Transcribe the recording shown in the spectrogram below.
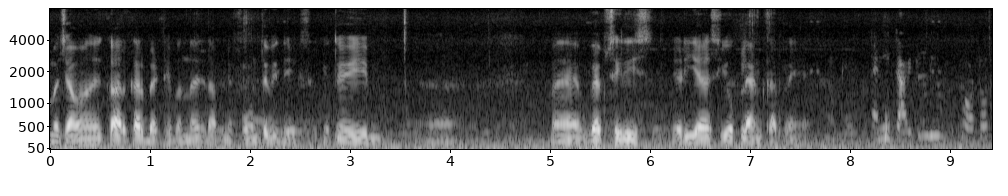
ਮੈਂ ਚਾਹਾਂਗਾ ਕਿ ਘਰ ਘਰ ਬੈਠੇ ਬੰਦਾ ਜਿਹੜਾ ਆਪਣੇ ਫੋਨ ਤੇ ਵੀ ਦੇਖ ਸਕੇ ਤੇ ਮੈਂ ਵੈਬ ਸੀਰੀਜ਼ ਜਿਹੜੀ ਹੈ ਅਸੀਂ ਉਹ ਪਲਾਨ ਕਰ ਰਹੇ ਹਾਂ title you thought of?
